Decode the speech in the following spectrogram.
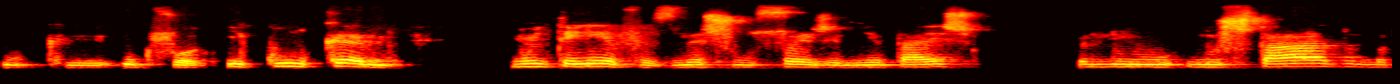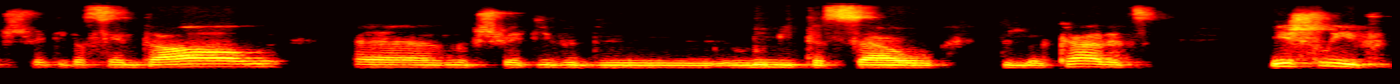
o, que, o que for, e colocando muita ênfase nas soluções ambientais no, no Estado, numa perspectiva central, uh, numa perspectiva de limitação de mercado. Este livro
